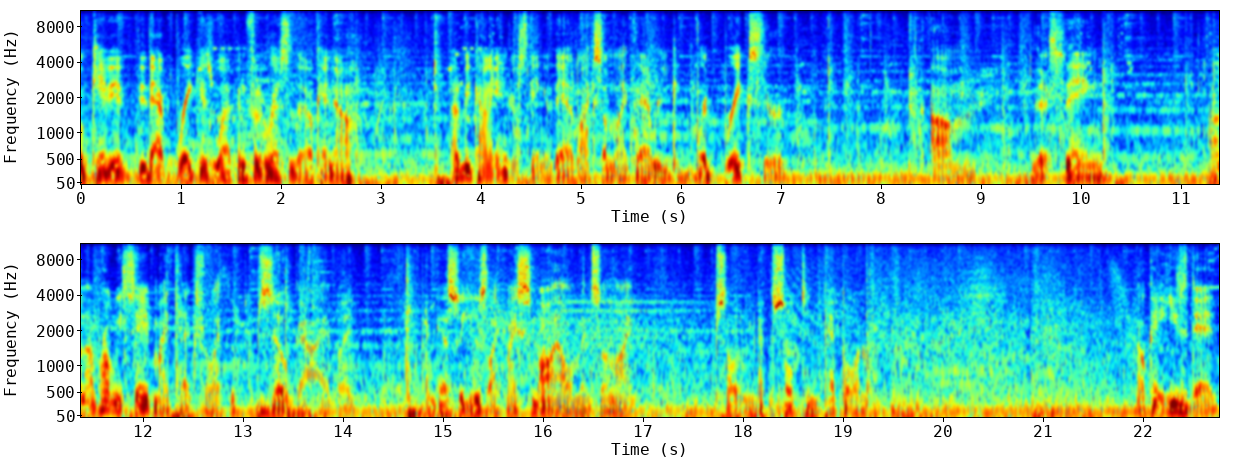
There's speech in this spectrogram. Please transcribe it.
Okay, did, did that break his weapon for the rest of the... Okay, now. That'd be kind of interesting if they had, like, something like that where you could... Where it breaks their... Um... Their thing. And I'll probably save my text for like the Zoe guy, but I guess we use like my small elements on like salt and pepper, salt and pepper. Okay, he's dead.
